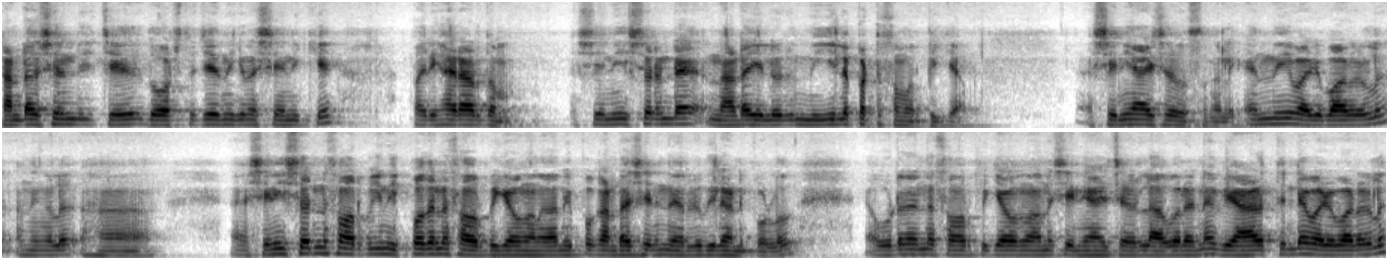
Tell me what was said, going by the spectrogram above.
കണ്ടശനി ചെയ്ത് ദോഷത്തെ ചെയ്ത് നിൽക്കുന്ന ശനിക്ക് പരിഹാരാർത്ഥം ശനീശ്വരന്റെ നടയിൽ ഒരു നീലപ്പട്ട് സമർപ്പിക്കാം. ശനിയാഴ്ച ദിവസങ്ങളിൽ. എന്നീ വഴിപാടുകൾ നിങ്ങൾ ശനീശ്വരന് സമർപ്പിക്കുന്ന ഇപ്പോൾ തന്നെ സമർപ്പിക്കാവുന്നതാണ്. കാരണം ഇപ്പോൾ കണ്ടശനി നിർഗതിയിലാണ് ഇപ്പോൾ ഉള്ളത്. ഉടൻ തന്നെ സമർപ്പിക്കാവുന്നതാണ് ശനിയാഴ്ചകളിൽ. അതുപോലെ തന്നെ വ്യാഴത്തിന്റെ വഴിപാടുകൾ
